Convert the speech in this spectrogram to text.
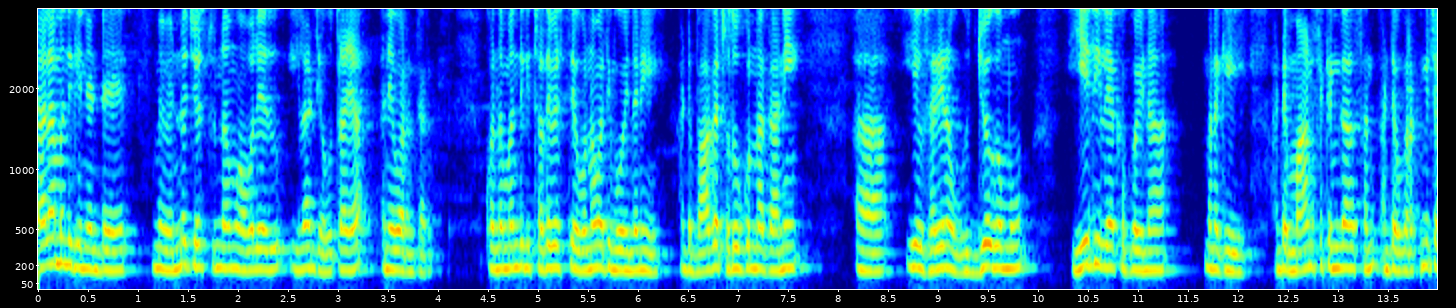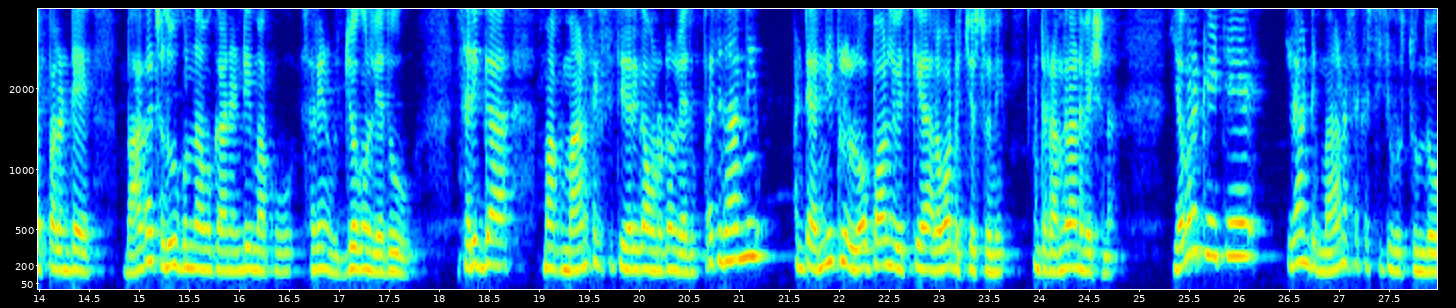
చాలామందికి ఏంటంటే మేము ఎన్నో చేస్తున్నాము అవ్వలేదు ఇలాంటివి అవుతాయా అనేవారు అంటారు కొంతమందికి చదివేస్తే ఉన్నమతి పోయిందని అంటే బాగా చదువుకున్నా కానీ ఏ సరైన ఉద్యోగము ఏది లేకపోయినా మనకి అంటే మానసికంగా సన్ అంటే ఒక రకంగా చెప్పాలంటే బాగా చదువుకున్నాము కానండి మాకు సరైన ఉద్యోగం లేదు. సరిగ్గా మాకు మానసిక స్థితి సరిగా ఉండడం లేదు. ప్రతిదాన్ని అంటే అన్నిట్లో లోపాలను వెతికే అలవాటు వచ్చేస్తుంది. అంటే రంధ్రాన్వేషణ. ఎవరికైతే ఇలాంటి మానసిక స్థితి వస్తుందో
